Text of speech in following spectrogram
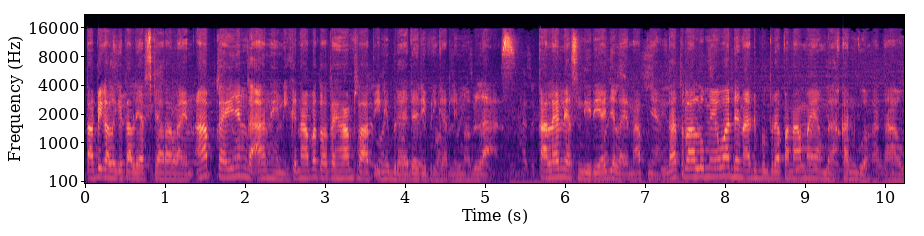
Tapi kalau kita lihat secara line up, kayaknya nggak aneh nih kenapa Tottenham saat ini berada di peringkat 15. Kalian lihat sendiri aja line upnya, nggak terlalu mewah dan ada beberapa nama yang bahkan gua nggak tahu.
